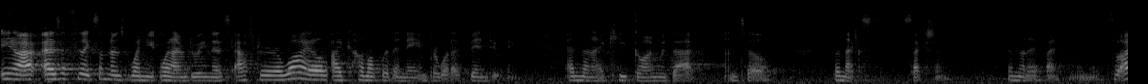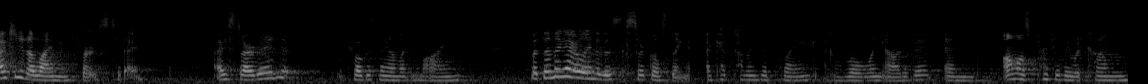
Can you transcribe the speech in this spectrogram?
you know, as I feel like sometimes when you, when I'm doing this, after a while, I come up with a name for what I've been doing, and then I keep going with that until the next section, and then I find something new. So I actually did aligning first today. I started focusing on like line, but then I got really into this circles thing. I kept coming to plank, like rolling out of it, and almost perfectly would come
